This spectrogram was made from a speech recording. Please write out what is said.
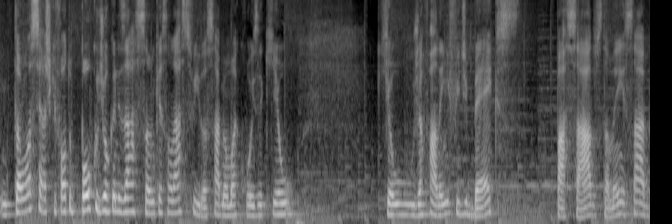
Então, assim, acho que falta um pouco de organização em questão das filas, sabe? É uma coisa que eu que eu já falei em feedbacks passados também, sabe?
